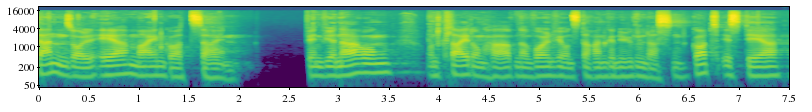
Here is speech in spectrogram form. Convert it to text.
dann soll er mein Gott sein. Wenn wir Nahrung und Kleidung haben, dann wollen wir uns daran genügen lassen. Gott ist der,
